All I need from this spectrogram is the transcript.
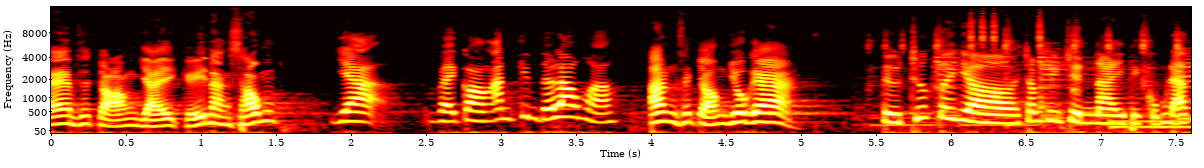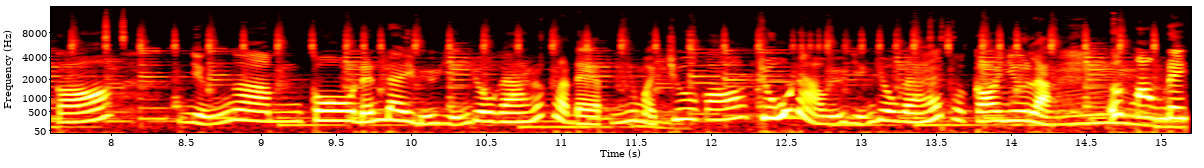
em sẽ chọn dạy kỹ năng sống. Dạ. Vậy còn anh Kim Tử Long ạ? Anh sẽ chọn yoga. Từ trước tới giờ trong chương trình này thì cũng đã có những um, cô đến đây biểu diễn yoga rất là đẹp nhưng mà chưa có chú nào biểu diễn yoga hết. Thôi coi như là ước mong đi.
